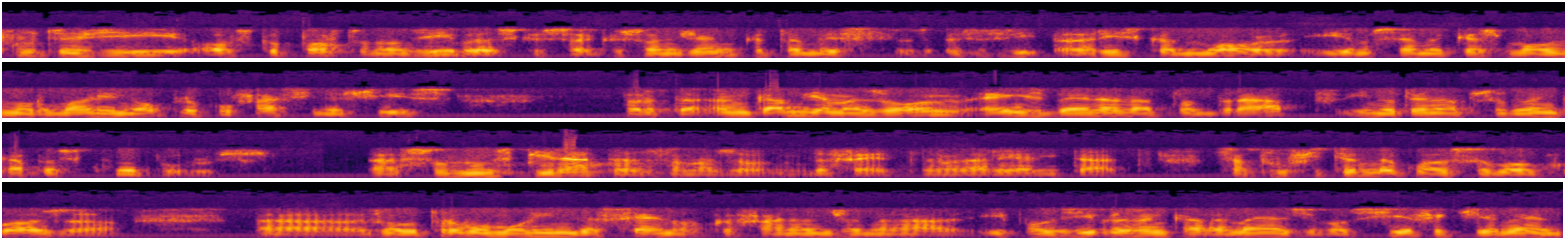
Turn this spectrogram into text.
protegir els que porten els llibres, que, que són gent que també arrisquen molt i em sembla que és molt normal i noble que ho facin així. Per en canvi, Amazon, ells venen a tot drap i no tenen absolutament cap escrúpols. Uh, són uns pirates, Amazon, de fet, en la realitat. S'aprofiten de qualsevol cosa. Uh, jo ho trobo molt indecent el que fan en general. I pels llibres encara més. I sí, efectivament,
